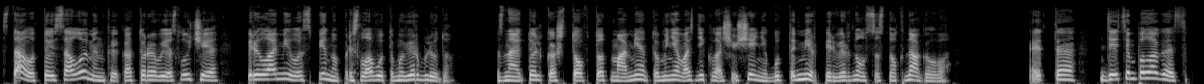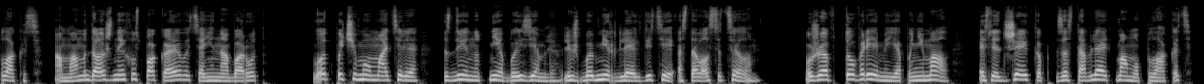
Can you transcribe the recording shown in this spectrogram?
стала той соломинкой, которая в ее случае переломила спину пресловутому верблюду. Знаю только, что в тот момент у меня возникло ощущение, будто мир перевернулся с ног на голову. Это детям полагается плакать, а мамы должны их успокаивать, а не наоборот. Вот почему матери сдвинут небо и землю, лишь бы мир для их детей оставался целым. Уже в то время я понимал, если Джейкоб заставляет маму плакать,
